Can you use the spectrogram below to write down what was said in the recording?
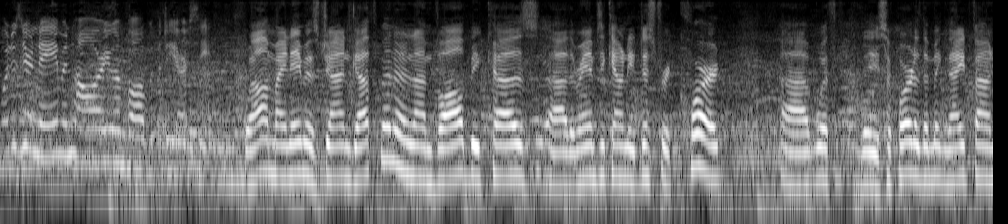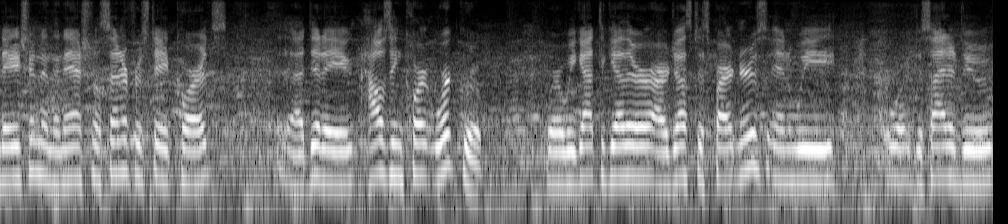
What is your name and how are you involved with the DRC? Well, my name is John Guthmann, and I'm involved because uh, the Ramsey County District Court, uh, with the support of the McKnight Foundation and the National Center for State Courts, uh, did a housing court work group where we got together our justice partners and we decided to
